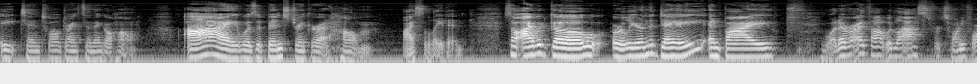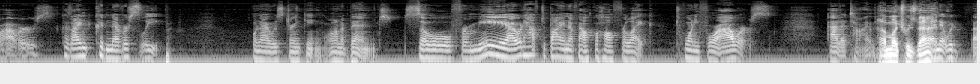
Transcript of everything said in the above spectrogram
8, 10, 12 drinks and then go home. I was a binge drinker at home, isolated. So I would go earlier in the day and buy whatever I thought would last for 24 hours because I could never sleep when I was drinking on a binge. So for me, I would have to buy enough alcohol for like 24 hours at a time. How much was that? and it would uh,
